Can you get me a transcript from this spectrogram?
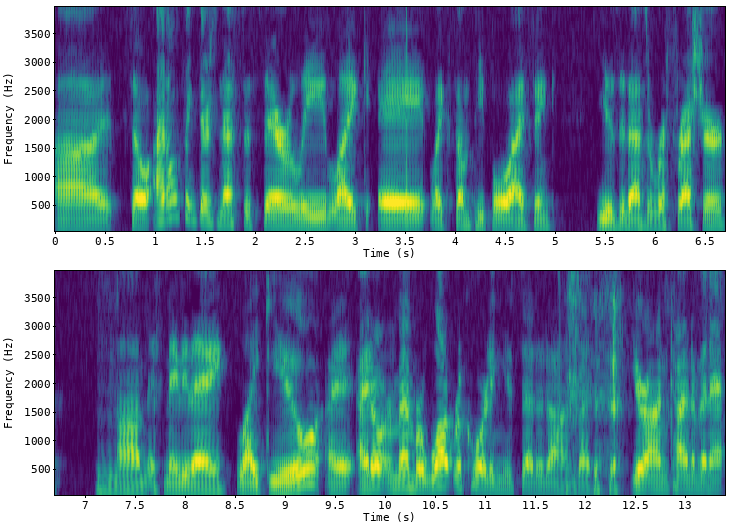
Uh, so I don't think there's necessarily like a like some people I think use it as a refresher. Mm-hmm. Um, if maybe they like you, I, I don't remember what recording you set it on, but you're on kind of an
